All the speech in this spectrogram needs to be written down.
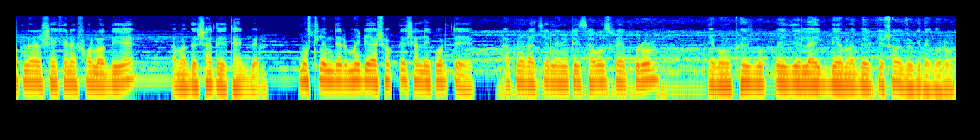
আপনারা সেখানে ফলো দিয়ে আমাদের সাথেই থাকবেন। মুসলিমদের মিডিয়া শক্তিশালী করতে আপনারা চ্যানেলটি সাবস্ক্রাইব করুন এবং ফেসবুক পেজে লাইক দিয়ে আমাদেরকে সহযোগিতা করুন।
